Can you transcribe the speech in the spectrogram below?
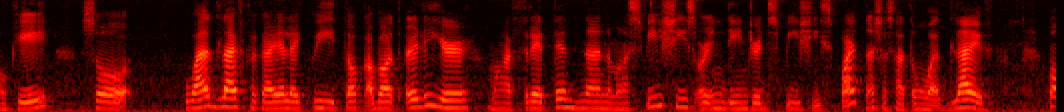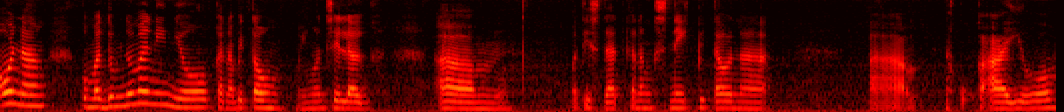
Okay? So, wildlife, kagaya like we talked about earlier, mga threatened na ng mga species or endangered species, part na siya sa atong wildlife. Maunang, kung madumduman ninyo, kanabitong, mingon sila, um, what is that kanang snake bitaw na um, kaayo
